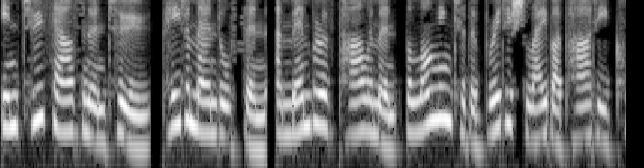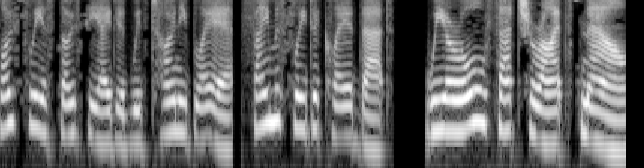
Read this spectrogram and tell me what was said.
In 2002, Peter Mandelson, a Member of Parliament belonging to the British Labour Party closely associated with Tony Blair, famously declared that, "...we are all Thatcherites now."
